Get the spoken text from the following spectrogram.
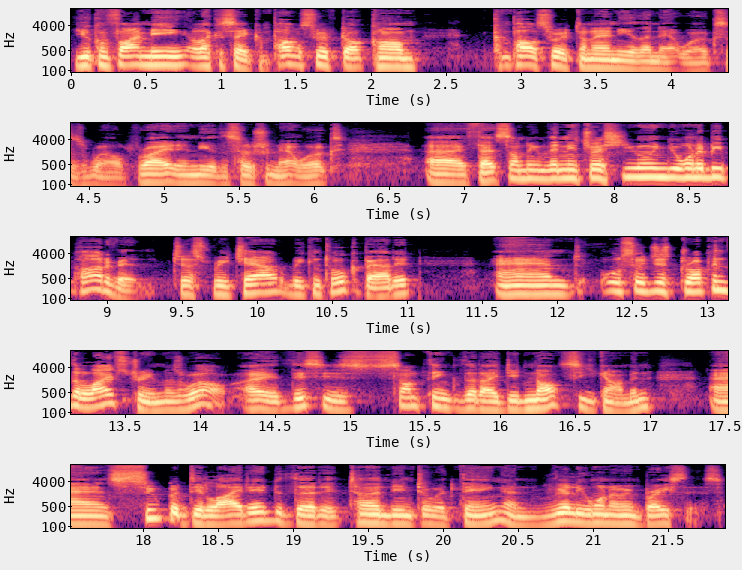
You can find me, like I say, compileswift.com compile Swift on any of the networks as well, right? Any of the social networks. Uh, if that's something that interests you and you want to be part of it, just reach out. We can talk about it. And also just drop in the live stream as well. I, this is something that I did not see coming and super delighted that it turned into a thing and really want to embrace this.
